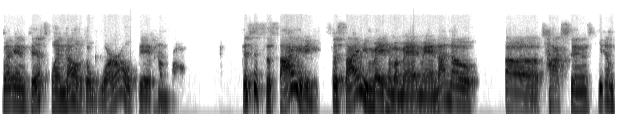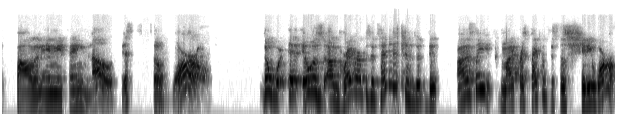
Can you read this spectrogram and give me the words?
But in this one, no, the world did him wrong. This is society. Society made him a madman, not no uh, toxins. He didn't fall in anything. No, this is the world. The it, it was a great representation. The, the, honestly, my perspective, this is a shitty world.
